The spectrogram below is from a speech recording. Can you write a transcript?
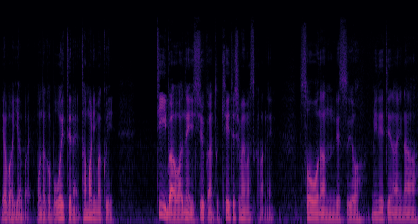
やばいやばい。もうだから覚えてない。たまりまくり。TVer はね、一週間と消えてしまいますからね。そうなんですよ。見れてないな。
